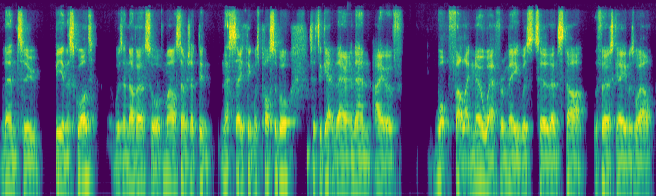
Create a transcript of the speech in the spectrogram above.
then to be in the squad was another sort of milestone which I didn't necessarily think was possible. So to get there and then out of what felt like nowhere for me was to then start the first game as well.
